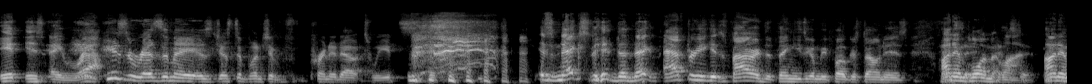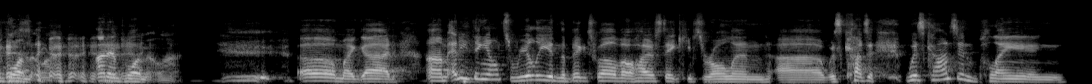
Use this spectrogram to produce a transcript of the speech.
It is a route. His resume is just a bunch of printed out tweets. His next, the next after he gets fired, the thing he's going to be focused on is unemployment line, unemployment line, unemployment line. Oh my God! Um, anything else really in the Big Twelve? Ohio State keeps rolling. Uh, Wisconsin, Wisconsin playing.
